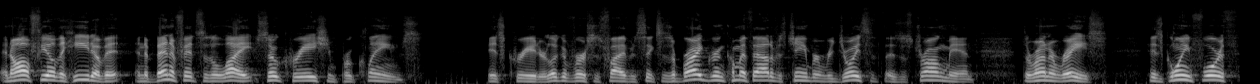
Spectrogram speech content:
and all feel the heat of it and the benefits of the light, so creation proclaims its creator. Look at verses 5 and 6. As a bridegroom cometh out of his chamber and rejoiceth as a strong man to run a race, his going forth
